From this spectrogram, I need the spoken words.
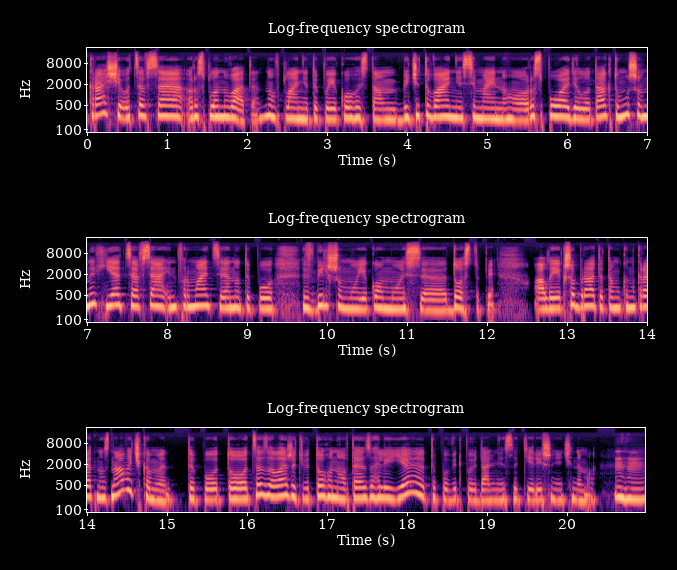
краще оце все розпланувати. Ну, в плані, типу, якогось там бюджетування сімейного розподілу, так тому що в них є ця вся інформація, ну, типу, в більшому якомусь е, доступі. Але якщо брати там конкретно з навичками, типу, то це залежить від того, ну а в тебе взагалі є типу відповідальність за ті рішення чи нема. Угу.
